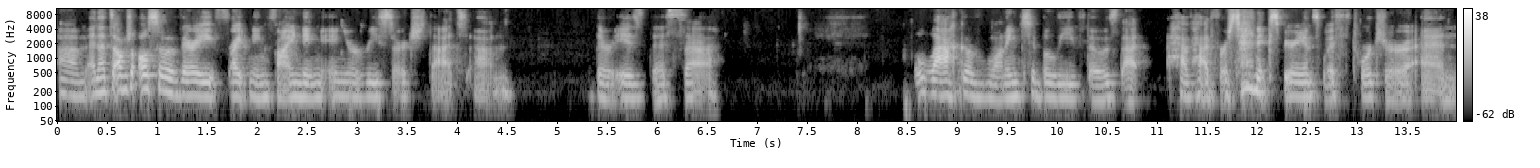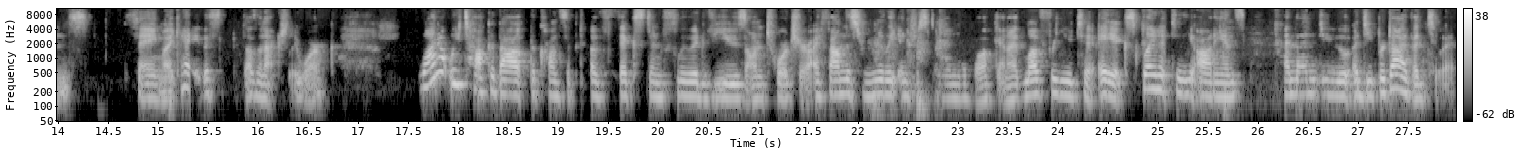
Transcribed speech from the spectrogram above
Um, and that's also a very frightening finding in your research that um, there is this uh, lack of wanting to believe those that have had firsthand experience with torture and saying like hey this doesn't actually work. Why don't we talk about the concept of fixed and fluid views on torture? I found this really interesting in your book and i'd love for you to a explain it to the audience and then do a deeper dive into it.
